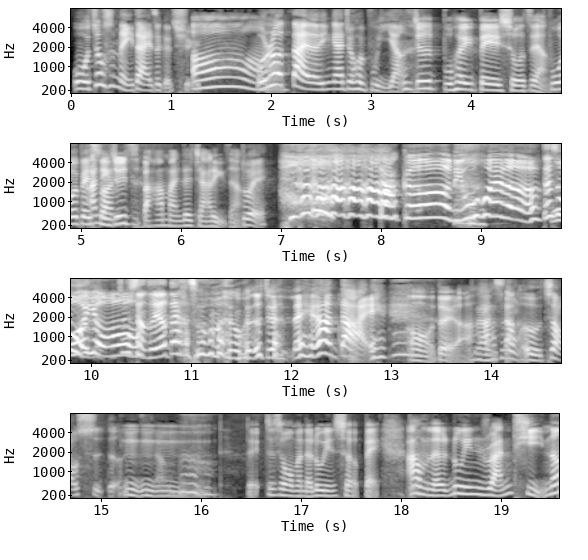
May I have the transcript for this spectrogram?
我就是没带这个去哦。我如果带了，应该就会不一样，就是不会被说这样，不会被说，你就一直把它埋在家里这样，对。大哥，你误会了，但是我有，就想着要带它出门，我就觉得很累，很大哎。哦，对 啊，它是那种耳罩式的，嗯嗯嗯，对，这是我们的录音设备啊，我们的录音软体呢？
